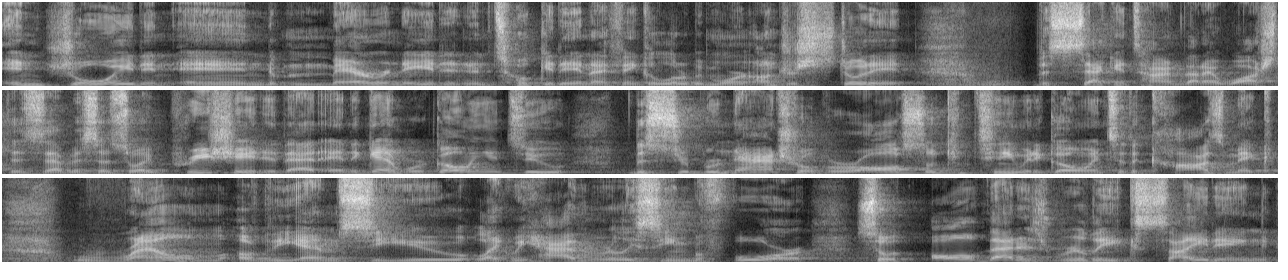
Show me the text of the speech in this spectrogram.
enjoyed and, and marinated and took it in, I think, a little bit more and understood it the second time that I watched this episode. So I appreciated that. And again, we're going into the supernatural, but we're also continuing to go into the cosmic realm of the MCU like we haven't really seen before. So all of that is really exciting.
